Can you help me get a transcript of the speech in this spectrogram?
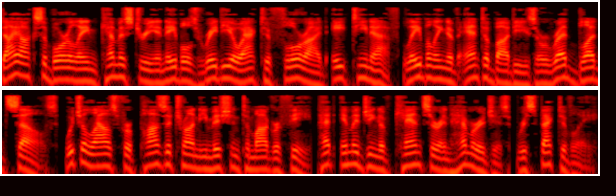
Dioxaborolane chemistry enables radioactive fluoride 18F labeling of antibodies or red blood cells, which allows for positron emission tomography PET imaging of cancer and hemorrhages, respectively.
